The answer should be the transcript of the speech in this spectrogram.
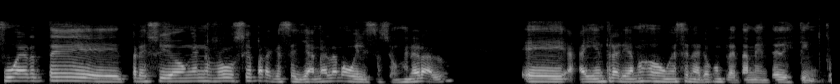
fuerte presión en Rusia para que se llame a la movilización general. Eh, ahí entraríamos a un escenario completamente distinto.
